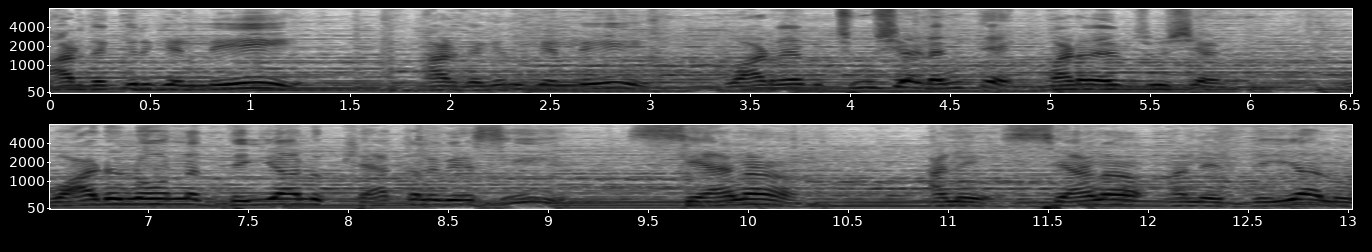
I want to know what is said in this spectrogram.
ఆడి దగ్గరికి వెళ్ళి ఆడి దగ్గరికి వెళ్ళి వాడి వైపు చూశాడు అంతే వాడి వైపు చూశాడు. వాడిలో ఉన్న దెయ్యాలు కేకలు వేసి సేన అనే సేన అనే దెయ్యాలు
